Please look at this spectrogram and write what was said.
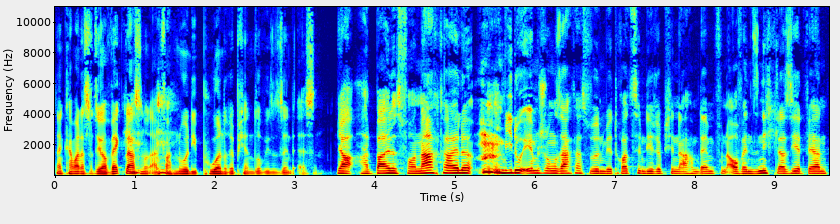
dann kann man das natürlich auch weglassen und einfach nur die puren Rippchen, so wie sie sind, essen. Ja, hat beides Vor- und Nachteile. Wie du eben schon gesagt hast, würden wir trotzdem die Rippchen nach dem Dämpfen, auch wenn sie nicht glasiert werden,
